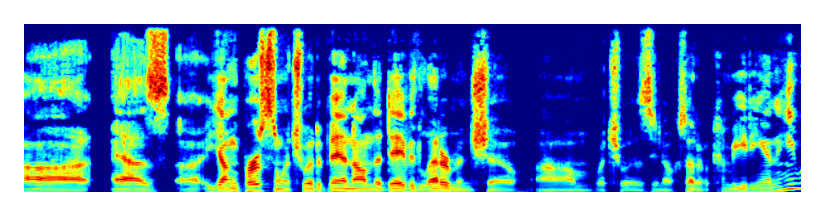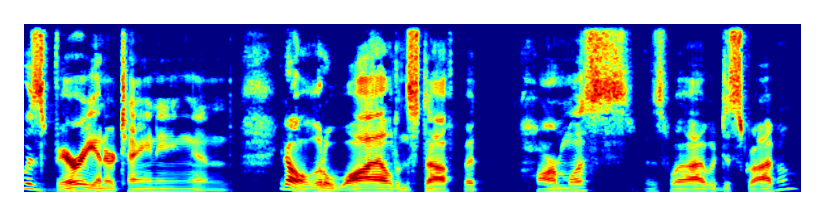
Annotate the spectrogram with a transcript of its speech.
uh, as a young person, which would have been on the David Letterman show, um, which was you know sort of a comedian. He was very entertaining and you know a little wild and stuff, but harmless is what I would describe him.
